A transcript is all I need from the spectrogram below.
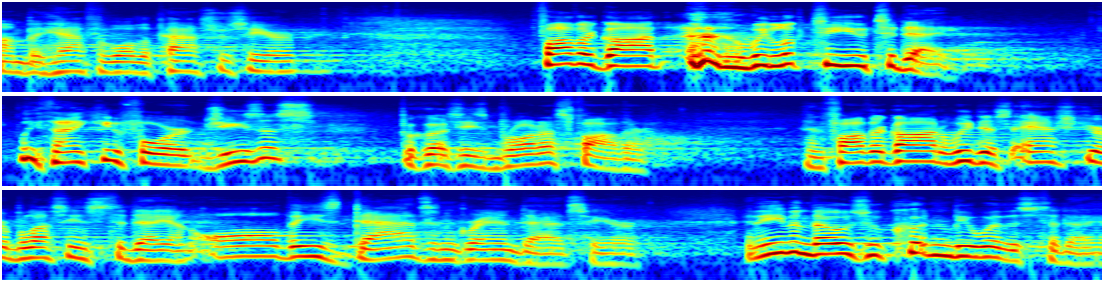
on behalf of all the pastors here. Father God, we look to you today. We thank you for Jesus because he's brought us Father. And Father God, we just ask your blessings today on all these dads and granddads here, and even those who couldn't be with us today.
